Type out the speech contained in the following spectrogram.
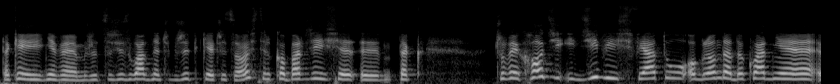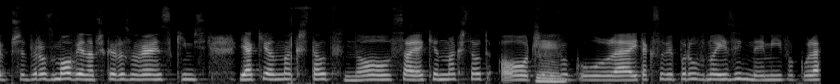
takiej, nie wiem, że coś jest ładne czy brzydkie czy coś, tylko bardziej się y, tak człowiek chodzi i dziwi światu, ogląda dokładnie przy, w rozmowie, na przykład rozmawiając z kimś, jaki on ma kształt nosa, jaki on ma kształt oczu Mm. w ogóle, i tak sobie porównuje z innymi w ogóle.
